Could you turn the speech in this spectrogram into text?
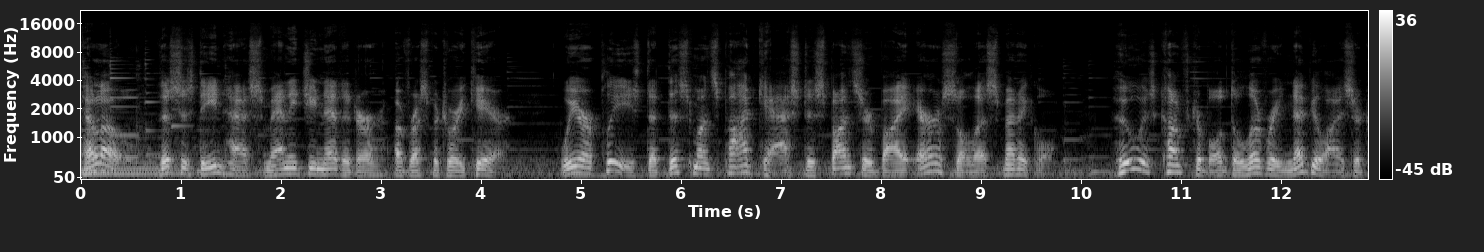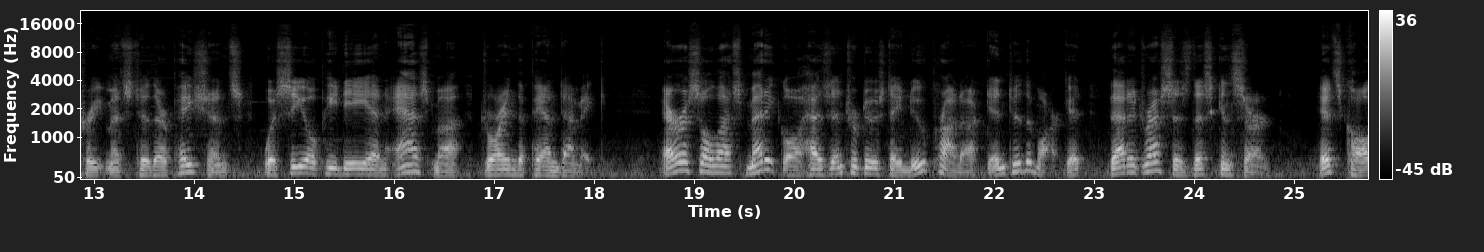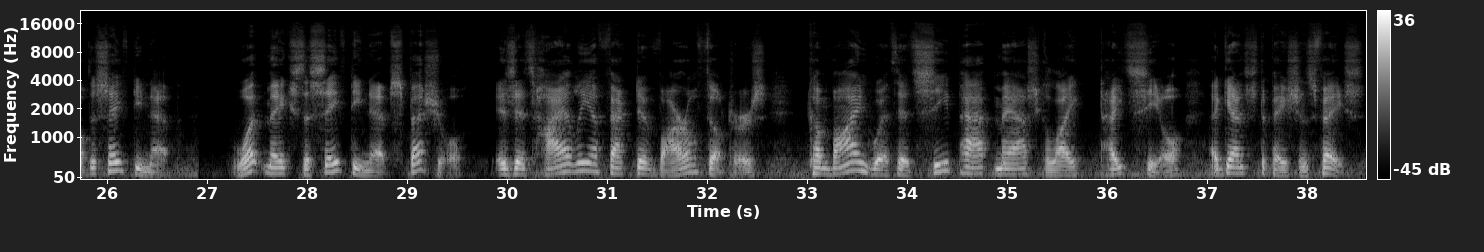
Hello, this is Dean Hess, Managing Editor of Respiratory Care. We are pleased that this month's podcast is sponsored by Aerosolus Medical. Who is comfortable delivering nebulizer treatments to their patients with COPD and asthma during the pandemic? Aerosolus Medical has introduced a new product into the market that addresses this concern. It's called the Safety Neb. What makes the Safety Neb special is its highly effective viral filters combined with its CPAP mask like tight seal against the patient's face.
